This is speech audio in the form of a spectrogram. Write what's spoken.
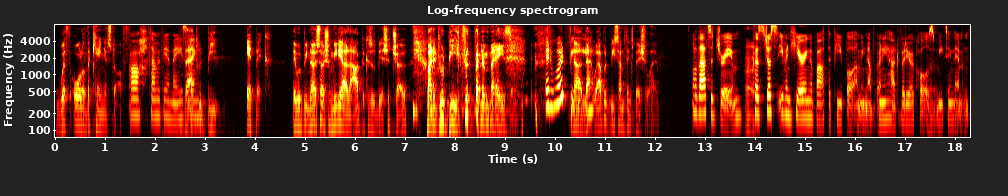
with all of the Kenya staff. Oh, that would be amazing. That would be epic. There would be no social media allowed because it would be a shit show, but it would be flipping amazing. it would be. No, that, that would be something special, hey? Well, that's a dream Uh. because just even hearing about the people. I mean, I've only had video calls Mm. meeting them, and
